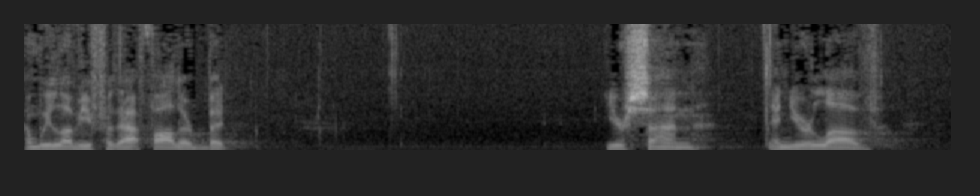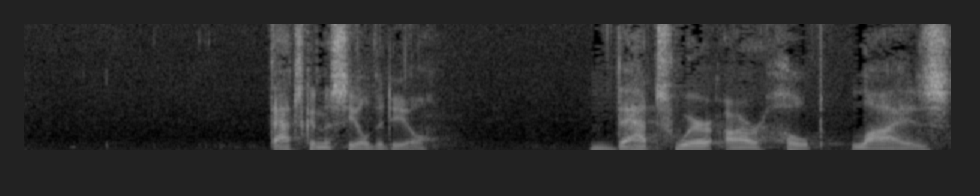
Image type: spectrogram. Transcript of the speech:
and we love you for that, Father, but your Son and your love, that's going to seal the deal. That's where our hope lies.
